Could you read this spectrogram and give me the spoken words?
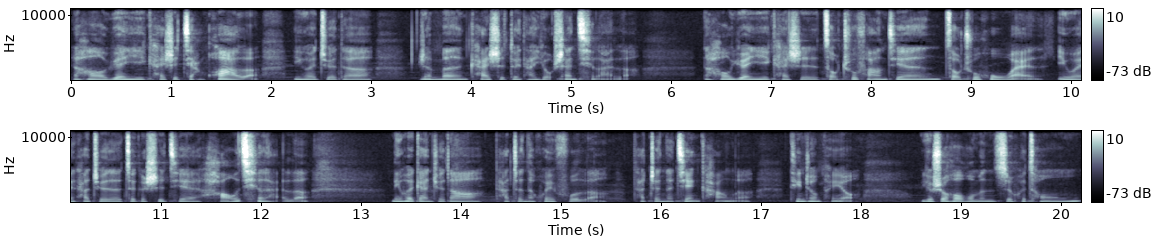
然后愿意开始讲话了，因为觉得人们开始对他友善起来了。然后愿意开始走出房间，走出户外，因为他觉得这个世界好起来了。你会感觉到他真的恢复了，他真的健康了，听众朋友，有时候我们只会从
